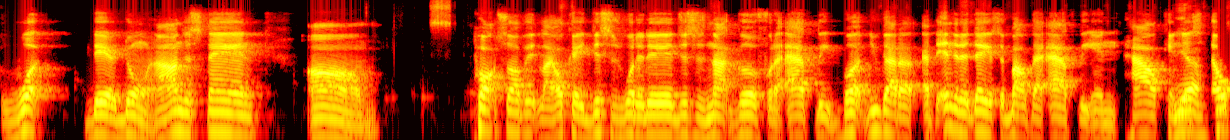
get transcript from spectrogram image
what they're doing. I understand um parts of it, like okay, this is what it is. This is not good for the athlete, but you gotta. At the end of the day, it's about that athlete and how can Yeah. this help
